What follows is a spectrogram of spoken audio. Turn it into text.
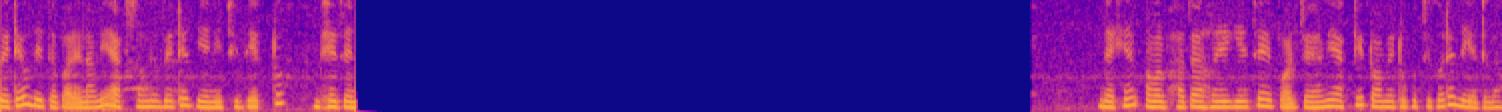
বেটেও দিতে পারেন। আমি একসঙ্গে বেটে দিয়ে নিচ্ছি। দিয়ে একটু ভেজে দেখেন, আমার ভাজা হয়ে গিয়েছে, এই পর্যায়ে আমি একটি টমেটো কুচি করে দিয়ে দিলাম।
